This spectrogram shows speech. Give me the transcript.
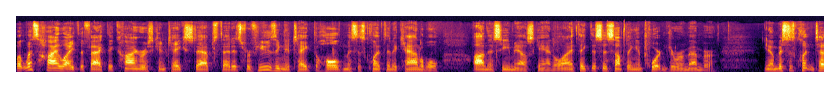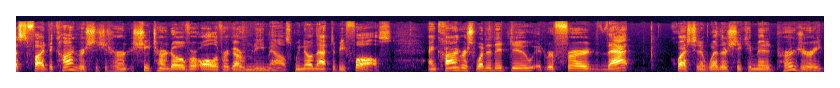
But let's highlight the fact that Congress can take steps that it's refusing to take to hold Mrs. Clinton accountable on this email scandal. And I think this is something important to remember. You know, Mrs. Clinton testified to Congress that she, turned, she turned over all of her government emails. We know that to be false. And Congress, what did it do? It referred that question of whether she committed perjury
